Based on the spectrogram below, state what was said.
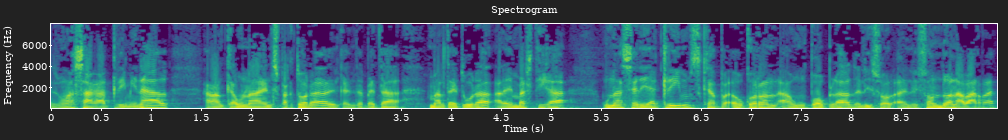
és una saga criminal en què una inspectora, que interpreta Marta Etura, ha d'investigar una sèrie de crims que ocorren a un poble d'Elizondo, a Navarra,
